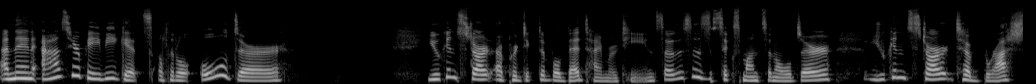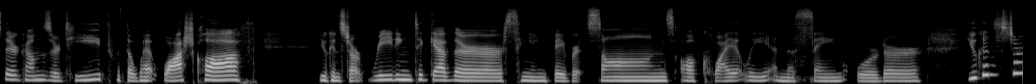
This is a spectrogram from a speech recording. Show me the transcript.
and then as your baby gets a little older you can start a predictable bedtime routine. So, this is six months and older. You can start to brush their gums or teeth with a wet washcloth. You can start reading together, singing favorite songs, all quietly in the same order. You can start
